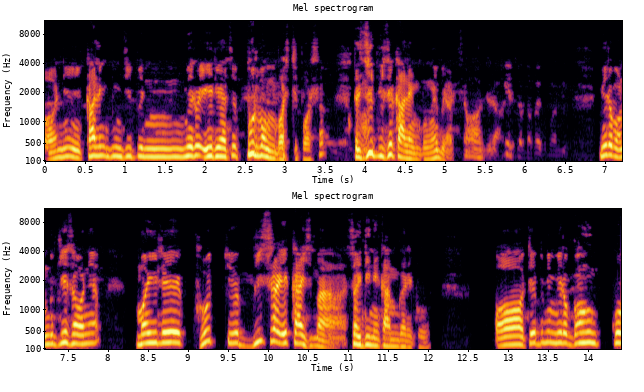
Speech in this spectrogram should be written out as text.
अनि कालिम्पोङ जिपी मेरो एरिया चाहिँ पूर्वङ बस्ती पर्छ। तर जिपी चाहिँ कालिम्पोङै भेट्छ हजुर। मेरो भन्नु के छ भने मैले खुद त्यो बिस र एक्काइसमा सय दिने काम गरेको अ, त्यो पनि मेरो गाउँको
